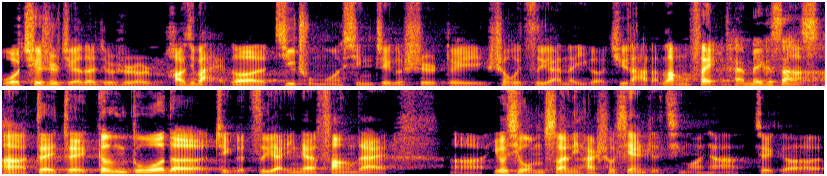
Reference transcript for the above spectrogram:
我确实觉得，就是好几百个基础模型，这个是对社会资源的一个巨大的浪费。太 make sense 啊！对对，更多的这个资源应该放在啊，尤其我们算力还受限制的情况下，这个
